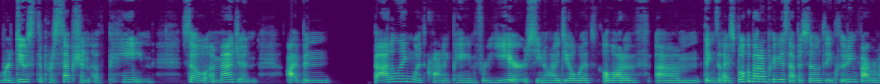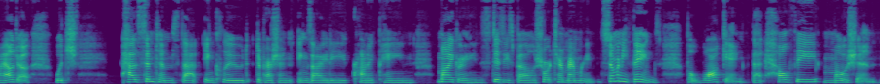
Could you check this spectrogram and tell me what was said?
reduce the perception of pain. So imagine I've been battling with chronic pain for years. You know, I deal with a lot of um, things that I've spoke about on previous episodes, including fibromyalgia, which has symptoms that include depression, anxiety, chronic pain, migraines, dizzy spells, short term memory, so many things. But walking, that healthy motion,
